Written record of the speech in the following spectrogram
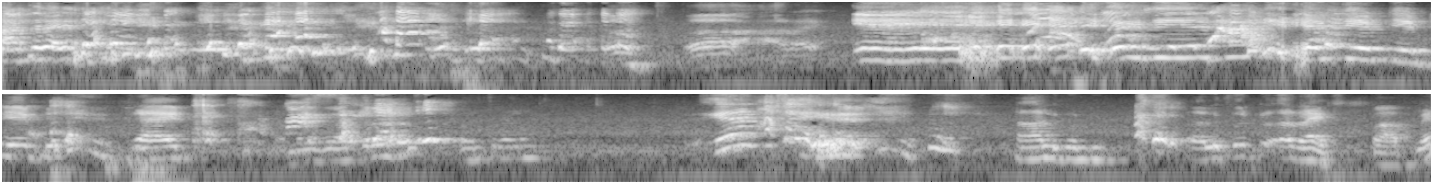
I'm sorry. empty, empty, empty, empty. Right. అల్లుకోండి అల్లుకుంటూ రైట్ పాపమే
